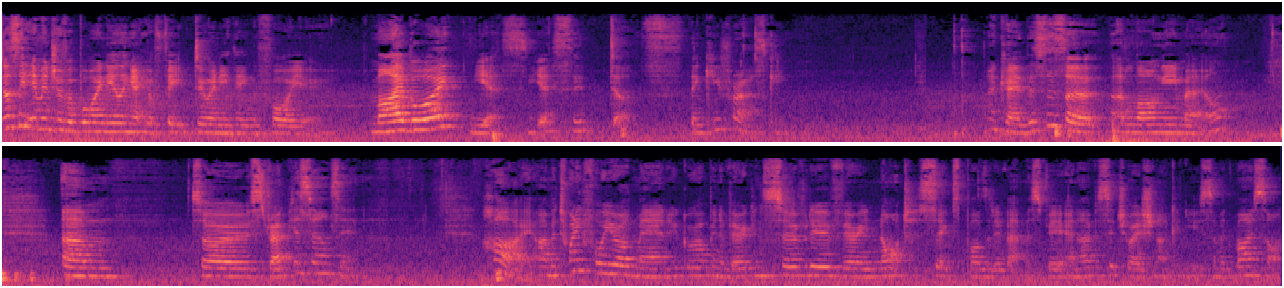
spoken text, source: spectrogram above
Does the image of a boy kneeling at your feet do anything for you? My boy? Yes, yes, it does. Thank you for asking. Okay, this is a, a long email. Um, so strap yourselves in. Hi, I'm a 24 year old man who grew up in a very conservative, very not sex positive atmosphere, and I have a situation I could use some advice on.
